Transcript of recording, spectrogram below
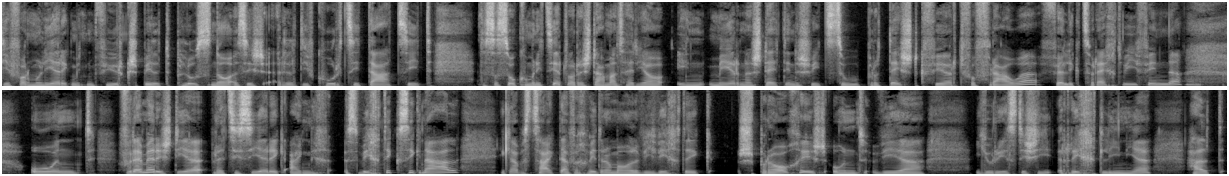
die Formulierung mit dem Feuer gespielt, plus noch, es ist eine relativ kurze Tatzeit, dass das so kommuniziert wurde damals, hat ja in mehreren Städten in der Schweiz zu Protest geführt von Frauen, völlig zu Recht, wie ich finde. Mhm. Und von dem her ist die Präzisierung eigentlich ein wichtiges Signal. Ich glaube, es zeigt einfach wieder einmal, wie wichtig Sprache ist und wie juristische Richtlinien halt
